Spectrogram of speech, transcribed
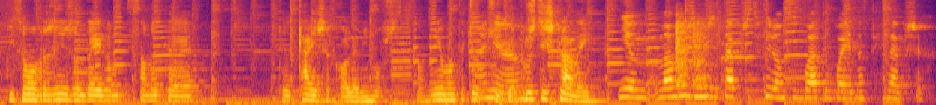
Póki co mam wrażenie, że on daje nam same te, te tańsze kole mimo wszystko. Nie mam takiego Ja nie odczucia, wiem. tej szklanej. Nie wiem, mam wrażenie, że ta przed chwilą co była, to była jedna z tych lepszych.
